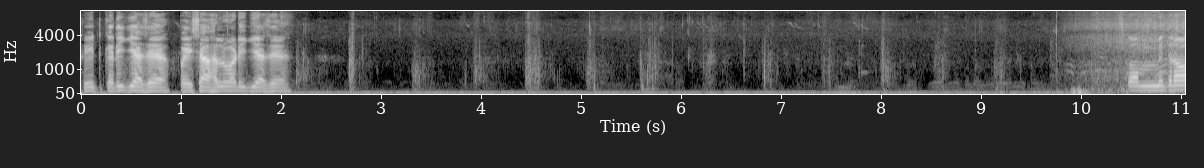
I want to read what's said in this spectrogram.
ફિટ કરી ગયા છે, પૈસા હલવાડી ગયા છે. તો મિત્રો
